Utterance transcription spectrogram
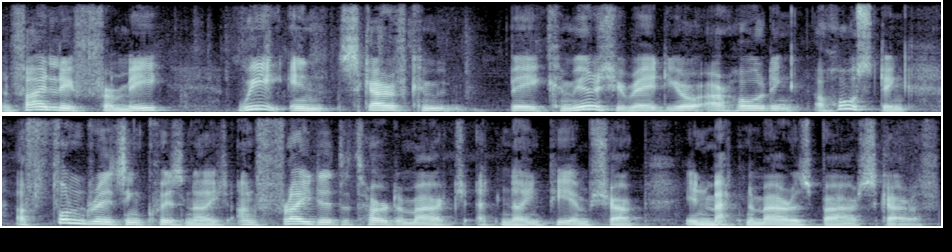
And finally, for me, we in Scariff Com- Bay Community Radio are holding a hosting a fundraising quiz night on Friday the 3rd of March at 9 pm sharp in McNamara's Bar, Scariff.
